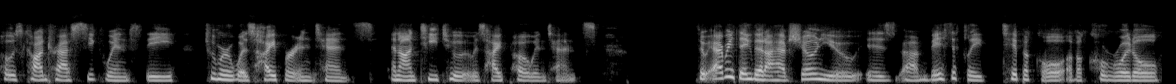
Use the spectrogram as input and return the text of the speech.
post contrast sequence, the tumor was hyper intense, and on T2, it was hypo intense. So everything that I have shown you is um, basically typical of a choroidal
